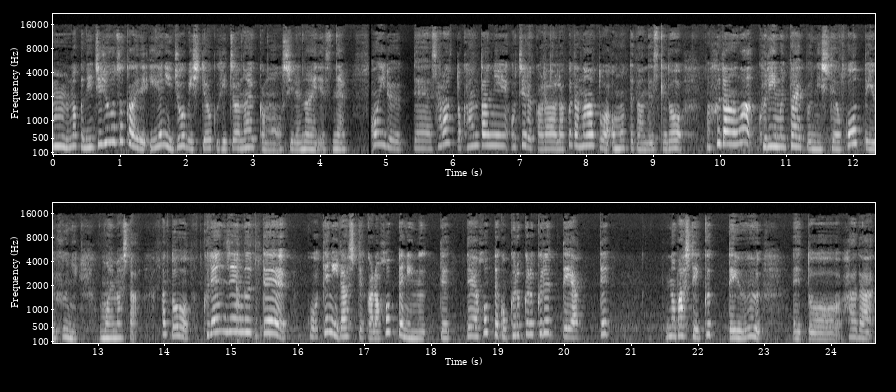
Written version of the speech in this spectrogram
うん、なんか日常使いで家に常備しておく必要はないかもしれないですね。オイルってさらっと簡単に落ちるから楽だなとは思ってたんですけど、まあ、普段はクリームタイプにしておこうっていう風に思いました。あと、クレンジングってこう手に出してからほっぺに塗ってって、ほっぺこうくるくるくるってやって伸ばしていくっていう、えっと、肌、ん化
